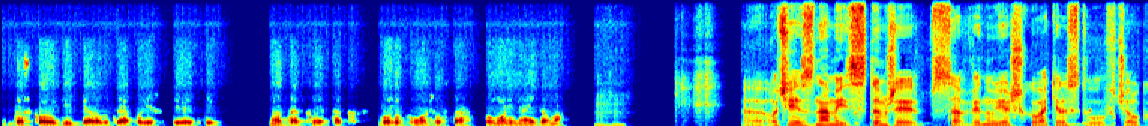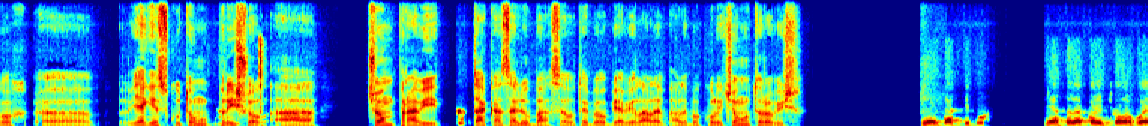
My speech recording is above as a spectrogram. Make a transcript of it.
do školy dieťa, alebo treba poriešiť tie veci, no tak, tak Božou pomocou sa pomolíme aj doma. Uh-huh. Oči je známy s tým, že sa venuješ chovateľstvu v čolkoch. Jak je ku tomu prišiel a čom praví taká zaľuba sa u tebe objavila, ale, alebo kvôli čomu to robíš? Je taký tu. Ja sa za kvôli človek bude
